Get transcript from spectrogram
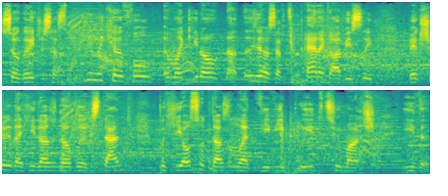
So Gray just has to be really careful and like, you know, not, he doesn't have to panic obviously. Make sure that he doesn't overextend, but he also doesn't let Vivi breathe too much either.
